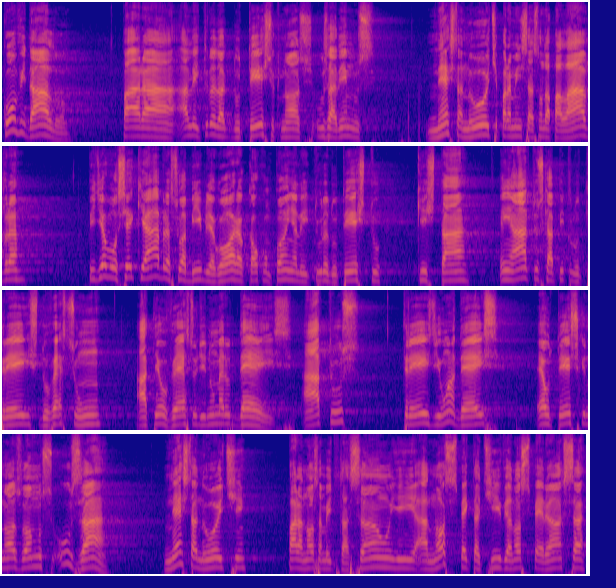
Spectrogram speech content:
convidá-lo para a leitura da, do texto que nós usaremos nesta noite para a ministração da palavra. Pedir a você que abra a sua Bíblia agora, que acompanhe a leitura do texto que está em Atos capítulo 3, do verso 1 até o verso de número 10. Atos 3, de 1 a 10, é o texto que nós vamos usar nesta noite para a nossa meditação e a nossa expectativa e a nossa esperança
